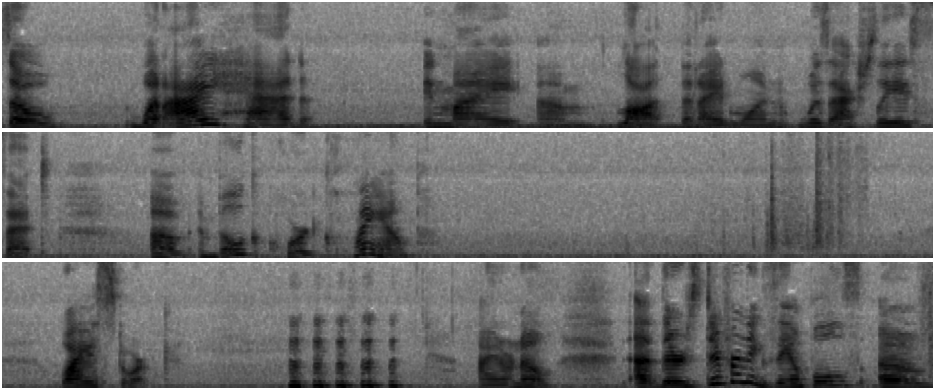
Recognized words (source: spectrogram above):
So what I had in my um, lot that I had won was actually a set of umbilical cord clamp Why a stork? I don't know. Uh, there's different examples of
